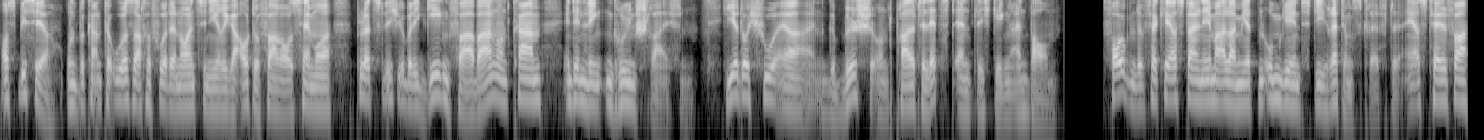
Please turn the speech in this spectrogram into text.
Aus bisher unbekannter Ursache fuhr der 19-jährige Autofahrer aus Hemmoor plötzlich über die Gegenfahrbahn und kam in den linken Grünstreifen. Hier durchfuhr er ein Gebüsch und prallte letztendlich gegen einen Baum. Folgende Verkehrsteilnehmer alarmierten umgehend die Rettungskräfte. Ersthelfer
